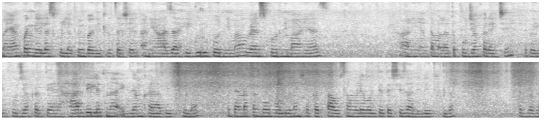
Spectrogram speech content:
मयांक पण गेला स्कूलला तुम्ही बघितलंच असेल. आणि आज आहे गुरुपौर्णिमा व्यास पौर्णिमा आहे आज. आणि आता मला आता पूजा करायची आहे. तर पहिली पूजा करते आणि हार दिलेत ना एकदम खराब आहेत फुलं. तर त्यांना पण काही बोलू नाही शकत. पावसामुळे बोलते तशी झालेली आहेत फुलं. तर बघा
